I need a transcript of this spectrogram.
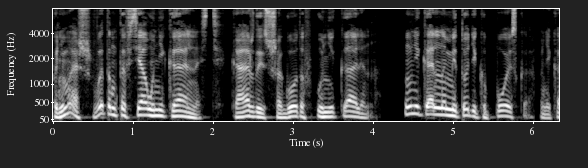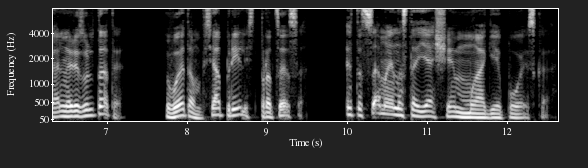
Понимаешь, в этом-то вся уникальность. Каждый из шаготов уникален. Уникальна методика поиска, уникальны результаты. В этом вся прелесть процесса. Это самая настоящая магия поиска.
